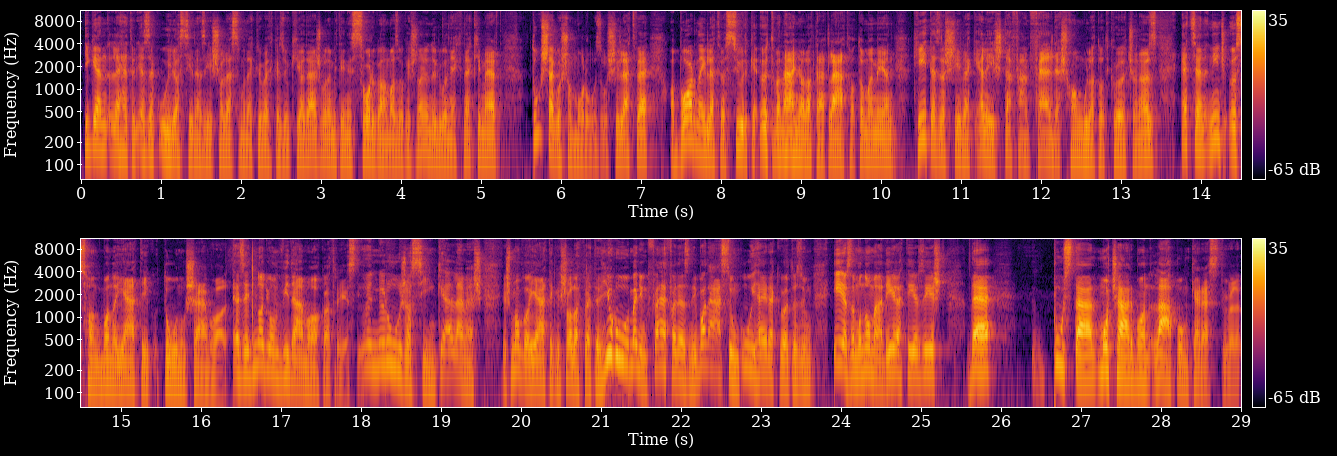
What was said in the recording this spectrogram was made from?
igen, lehet, hogy ezek újra színezése lesz majd a következő kiadásban, amit én is szorgalmazok, és nagyon örülnék neki, mert túlságosan morózus, illetve a barna, illetve szürke 50 ányalatát láthatom, ami olyan 2000-es évek elejé Stefán Feldes hangulatot kölcsönöz. Egyszerűen nincs összhangban a játék tónusával. Ez egy nagyon vidám alkatrész, rózsaszín, kellemes, és maga a játék is alapvetően, juhú, megyünk felfedezni, vadászunk, új helyre költözünk, érzem a nomád életérzést, de pusztán, mocsárban, lápon keresztül.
